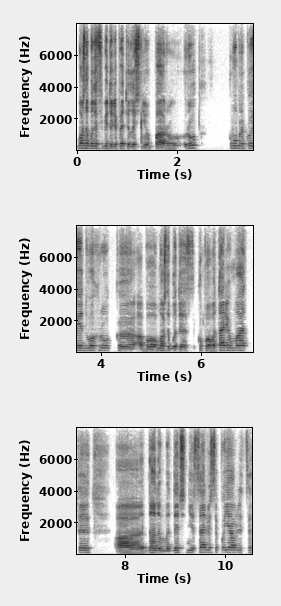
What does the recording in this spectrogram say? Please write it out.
можна буде собі доліпити лишню пару рук, кому бракує двох рук, або можна буде купу аватарів мати, наномедичні сервіси появляться.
